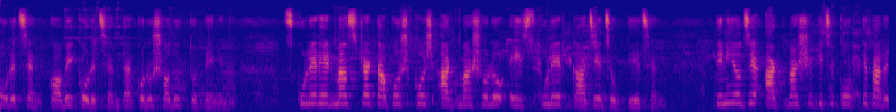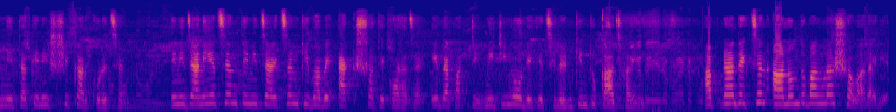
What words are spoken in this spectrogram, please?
করেছেন, কবে করেছেন, তার কোনো সদুত্তর মেলেনি। স্কুলের হেডমাস্টার তাপস ঘোষ আট মাস হলো এই স্কুলের কাজে যোগ দিয়েছেন। তিনিও যে আট মাসে কিছু করতে পারেননি তা তিনি স্বীকার করেছেন। তিনি জানিয়েছেন তিনি চাইছেন কীভাবে একসাথে করা যায়। এই ব্যাপারটি মিটিংও ডেকেছিলেন কিন্তু কাজ হয়নি। আপনারা দেখছেন আনন্দ বাংলার সবার আগে।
